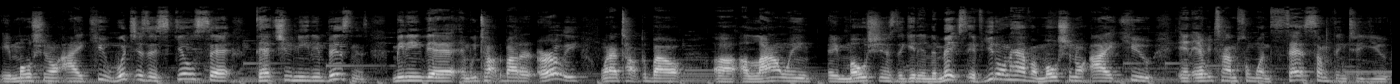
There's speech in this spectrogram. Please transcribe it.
emotional IQ, which is a skill set that you need in business. Meaning that, and we talked about it early when I talked about uh, allowing emotions to get in the mix. If you don't have emotional IQ, and every time someone says something to you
